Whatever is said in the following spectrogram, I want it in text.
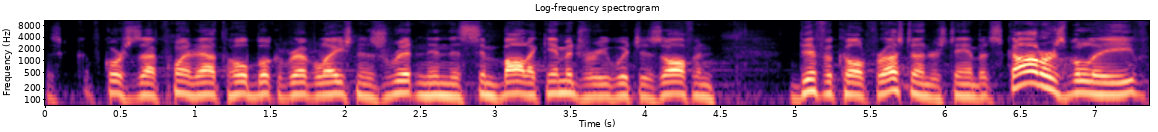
Of course, as I've pointed out, the whole book of Revelation is written in this symbolic imagery, which is often difficult for us to understand. But scholars believe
